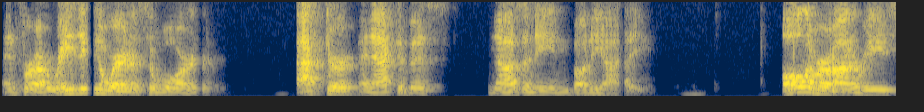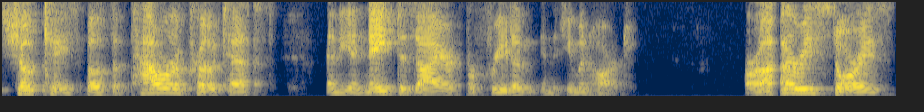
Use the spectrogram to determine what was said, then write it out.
And for our Raising Awareness Award, actor and activist Nazanin Boniadi. All of our honorees showcase both the power of protest and the innate desire for freedom in the human heart. Our honorees' stories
